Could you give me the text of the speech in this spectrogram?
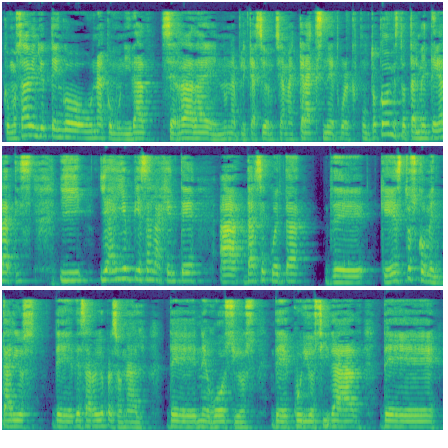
Como saben, yo tengo una comunidad cerrada en una aplicación que se llama cracksnetwork.com, es totalmente gratis y, y ahí empieza la gente a darse cuenta de que estos comentarios de desarrollo personal, de negocios, de curiosidad, de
